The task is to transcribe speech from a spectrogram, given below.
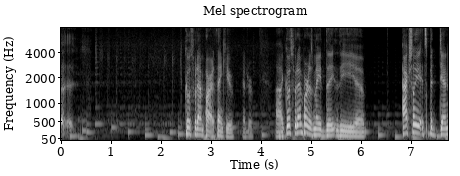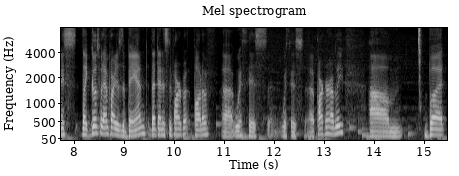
uh, Ghostwood Empire, thank you, Andrew. Uh, Ghostwood Empire has made the the. Uh, actually, it's but Dennis like Ghostwood Empire is the band that Dennis is part part of uh, with his uh, with his uh, partner, I believe. Um, but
